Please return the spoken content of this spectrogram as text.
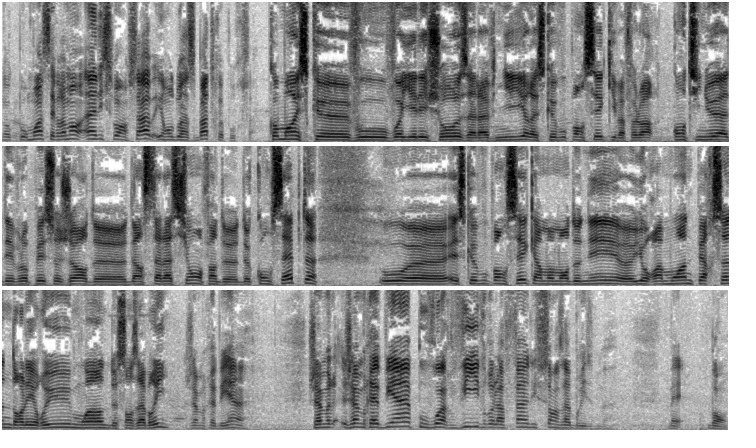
Donc pour moi, c'est vraiment indispensable et on doit se battre pour ça. Comment est-ce que vous voyez les choses à l'avenir? Est-ce que vous pensez qu'il va falloir continuer à développer ce genre d'installation, enfin de, de concept? Ou euh, est-ce que vous pensez qu'à un moment donné, euh, il y aura moins de personnes dans les rues, moins de sans-abri? J'aimerais bien. J'aimerais bien pouvoir vivre la fin du sans-abrisme. Mais bon.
